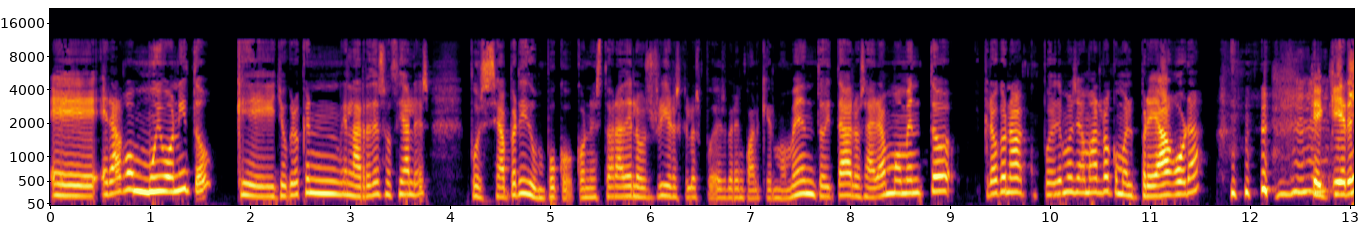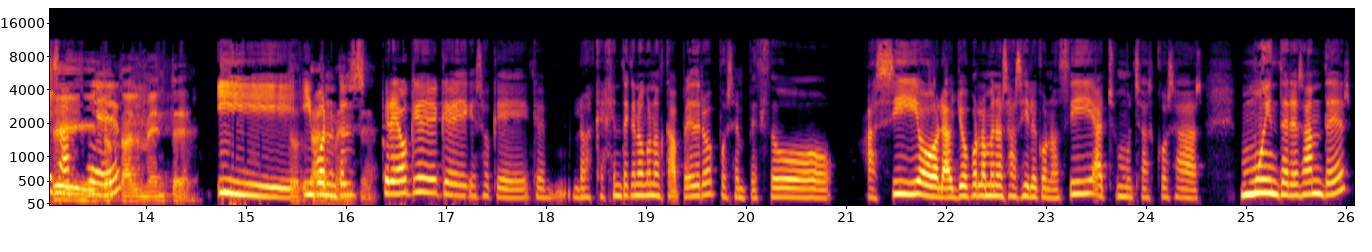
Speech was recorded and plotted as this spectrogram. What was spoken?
Eh, era algo muy bonito que yo creo que en, en las redes sociales pues se ha perdido un poco con esto ahora de los reels que los puedes ver en cualquier momento y tal. O sea, era un momento, creo que no, podemos llamarlo como el preágora que quieres Sí, hacer. totalmente. Y, y bueno, entonces creo que, que eso, que, que los que gente que no conozca a Pedro, pues empezó así, o la- yo por lo menos así le conocí, ha hecho muchas cosas muy interesantes.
